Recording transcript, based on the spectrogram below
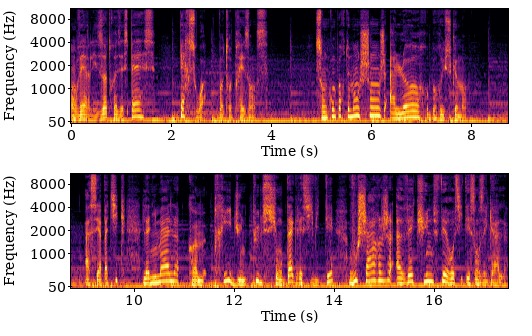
envers les autres espèces, perçoit votre présence. Son comportement change alors brusquement. Assez apathique, l'animal, comme pris d'une pulsion d'agressivité, vous charge avec une férocité sans égale.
